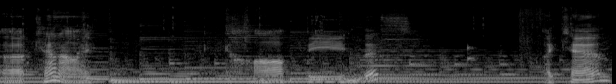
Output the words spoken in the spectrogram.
Uh, can I copy this? I can.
